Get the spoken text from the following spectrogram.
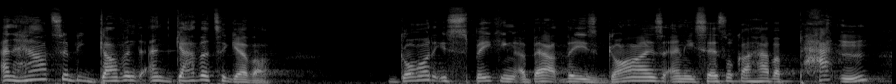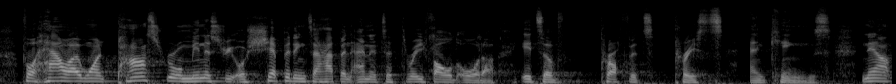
and how to be governed and gather together. God is speaking about these guys, and he says, Look, I have a pattern for how I want pastoral ministry or shepherding to happen, and it's a threefold order it's of prophets, priests, and kings. Now,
